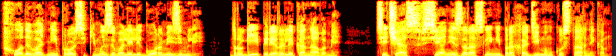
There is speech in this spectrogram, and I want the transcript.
Входы в одни просеки мы завалили горами земли, другие перерыли канавами. Сейчас все они заросли непроходимым кустарником.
